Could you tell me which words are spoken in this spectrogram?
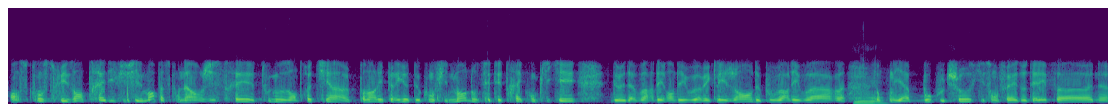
en se construisant très difficilement parce qu'on a enregistré tous nos entretiens pendant les périodes de confinement, donc c'était très compliqué d'avoir des rendez-vous avec les gens, de pouvoir les voir. Donc il y a beaucoup de choses qui sont faites au téléphone,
